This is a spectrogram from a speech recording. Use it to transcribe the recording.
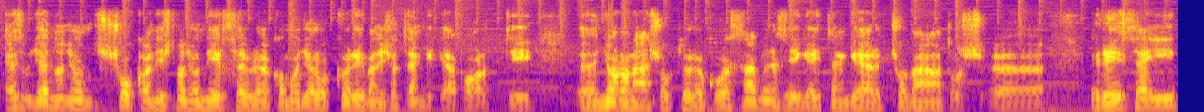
ez ugye nagyon sokan és nagyon népszerűek a magyarok körében és a tengerparti nyaralások Törökországban, az égei tenger csodálatos részei,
